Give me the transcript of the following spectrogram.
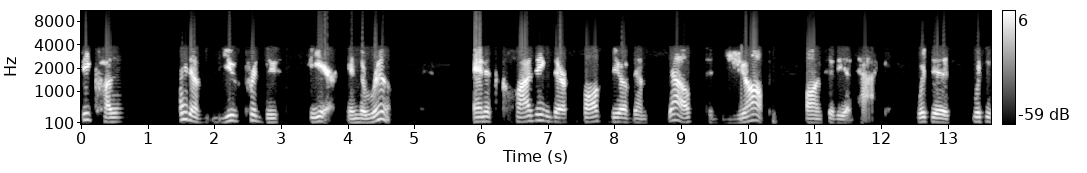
because of you've produced fear in the room, and it's causing their false view of themselves to jump onto the attack, which is which is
